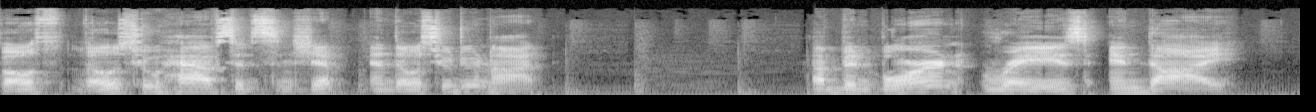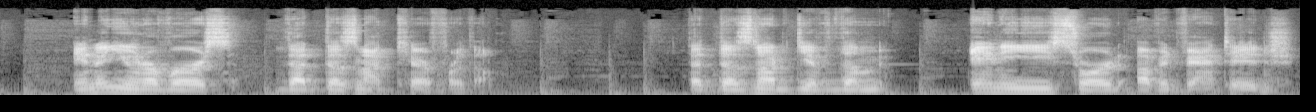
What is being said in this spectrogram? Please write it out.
both those who have citizenship and those who do not, have been born, raised, and die in a universe that does not care for them, that does not give them any sort of advantage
